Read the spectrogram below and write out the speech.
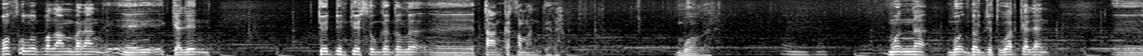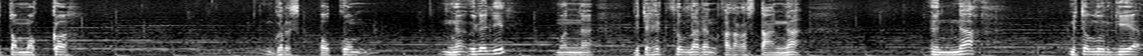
Ол тулуз балан баран келен төдден төс ылгадылы танка командира болар. Монна бу дойдутугар келен томокко горыс полком ңа үлелер. Монна бүтәһек сылларын Казакстанга өннәк металлургия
